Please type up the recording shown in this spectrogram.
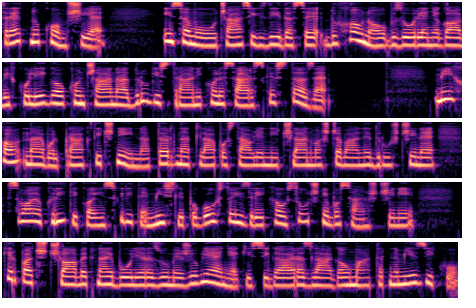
sretno komšije. In se mu včasih zdi, da se duhovno obzorje njegovih kolegov konča na drugi strani kolesarske steze. Meho, najbolj praktični in na trdna tla postavljeni član maščevalne druščine, svojo kritiko in skrite misli pogosto izreka v sočni bosanščini, ker pač človek najbolje razume življenje, ki si ga razlaga v maternem jeziku.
